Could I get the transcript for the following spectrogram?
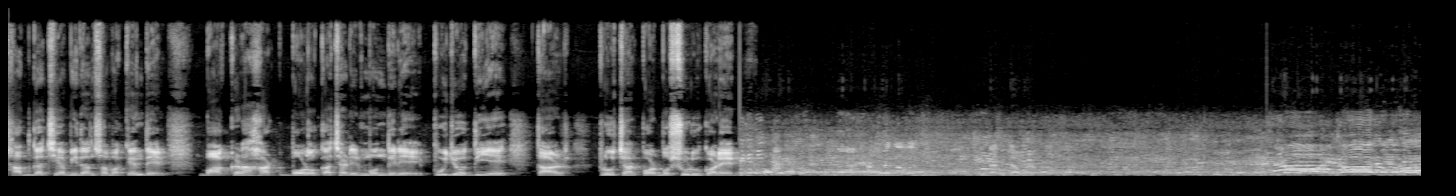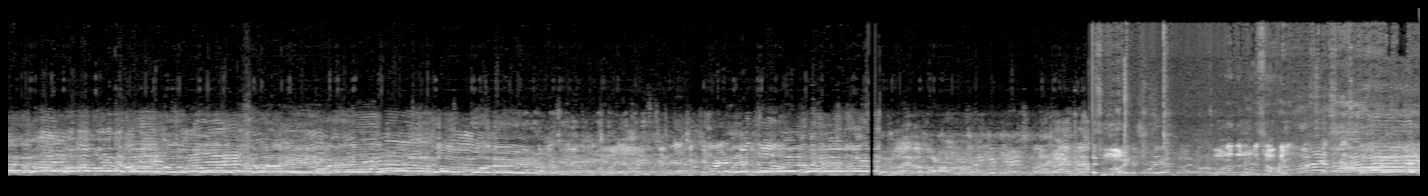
সাতগাছিয়া বিধানসভা কেন্দ্রের বাঁকড়াহাট বড় কাছারির মন্দিরে পুজো দিয়ে তার প্রচার পর্ব শুরু করেন 昨天老子弄的烧。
